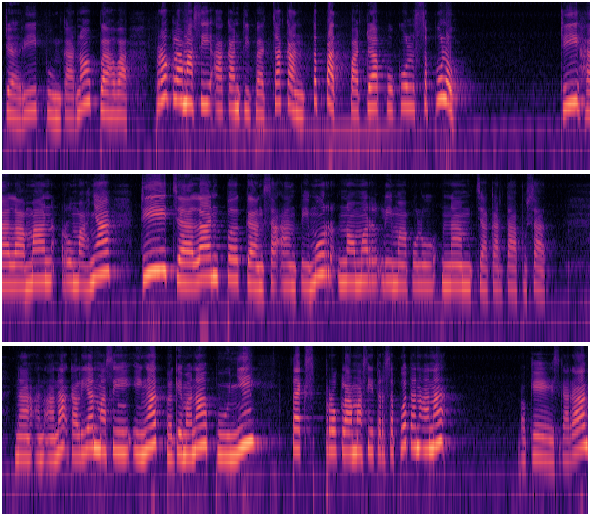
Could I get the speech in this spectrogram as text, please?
dari Bung Karno bahwa proklamasi akan dibacakan tepat pada pukul 10 di halaman rumahnya di Jalan Pegangsaan Timur nomor 56 Jakarta Pusat. Nah, anak-anak kalian masih ingat bagaimana bunyi teks proklamasi tersebut anak-anak? Oke, sekarang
